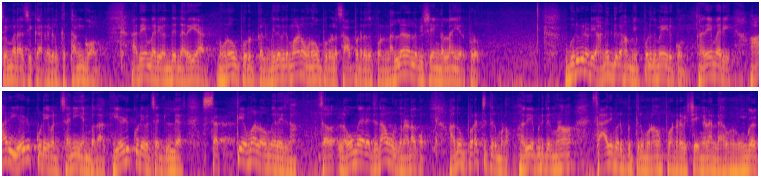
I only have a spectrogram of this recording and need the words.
சிம்மராசிக்காரர்களுக்கு தங்கம். அதே மாதிரி வந்து நிறைய உணவுப் பொருட்கள் விதவிதமான உணவுப் பொருளை சாப்பிட்றது போன்ற நல்ல நல்ல விஷயங்கள்லாம் ஏற்படும். குருவினுடைய அனுகிரகம் எப்பொழுதுமே இருக்கும். அதே மாதிரி ஆறு ஏழுக்குடையவன் சனி என்பதால் ஏழுக்குடையவன் சனி இல்லை சத்தியமாக லவ் மேரேஜ் தான். ஸோ லவ் மேரேஜ் தான் உங்களுக்கு நடக்கும். அதுவும் புரட்சி திருமணம். அது எப்படி திருமணம்? சாதி மறுப்பு திருமணம் போன்ற விஷயங்கள்லாம் இல்லை. உங்கள்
